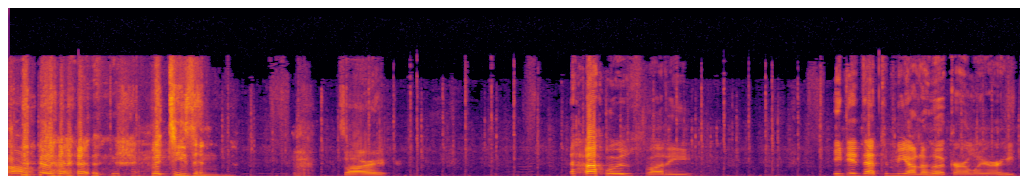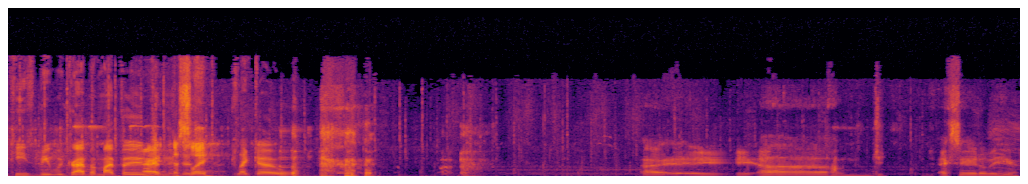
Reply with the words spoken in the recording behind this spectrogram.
Quit teasing. Sorry. That was funny. He did that to me on a hook earlier. He teased me with grabbing my boob right, and then just let go. Alright, um, j- exit over here.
